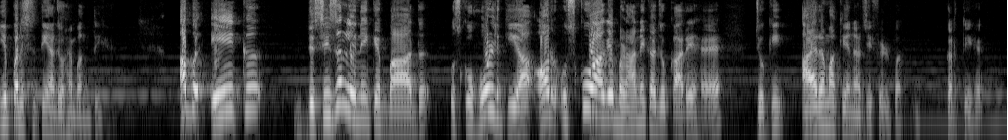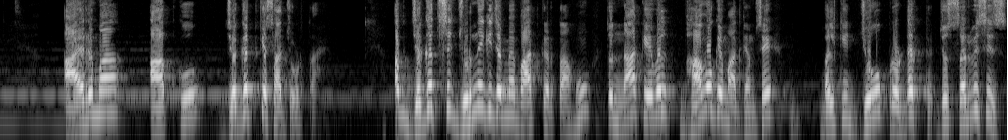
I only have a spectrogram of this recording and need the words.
ये परिस्थितियाँ जो है बनती है. अब एक डिसीज़न लेने के बाद उसको होल्ड किया और उसको आगे बढ़ाने का जो कार्य है, जो कि आयरमा की एनर्जी फ़ील्ड पर करती है। आयरमा आपको जगत के साथ जोड़ता है। अब जगत से जुड़ने की जब मैं बात करता हूँ तो ना केवल भावों के माध्यम से, बल्कि जो प्रोडक्ट जो सर्विसेज़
